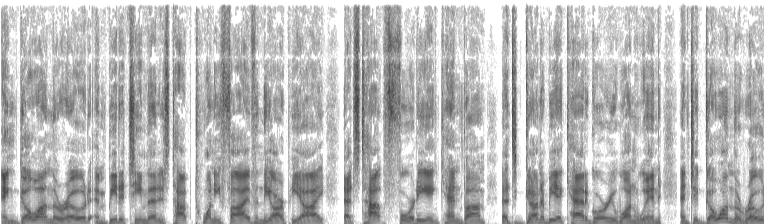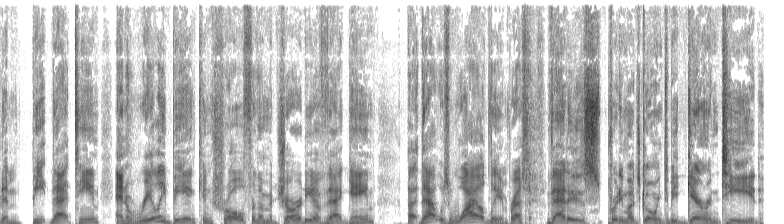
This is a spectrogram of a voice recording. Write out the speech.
and go on the road and beat a team that is top 25 in the RPI, that's top 40 in KenPom, that's going to be a category one win, and to go on the road and beat that team and really be in control for the majority of that game, uh, that was wildly impressive. That is pretty much going to be guaranteed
